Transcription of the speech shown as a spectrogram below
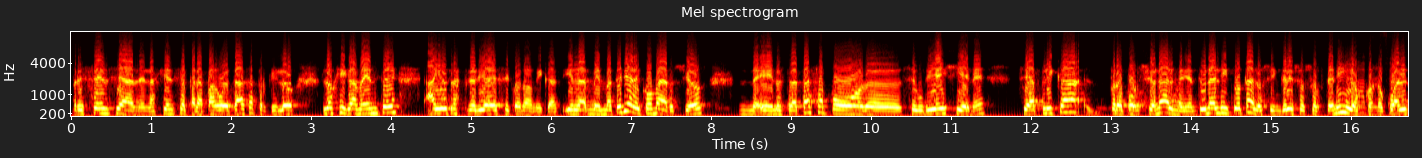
presencia en la agencia para pago de tasas porque lo, lógicamente hay otras prioridades económicas. Y en, la, en materia de comercios, eh, nuestra tasa por eh, seguridad e higiene se aplica proporcional mediante una alícuota a los ingresos obtenidos, ah, con lo cual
